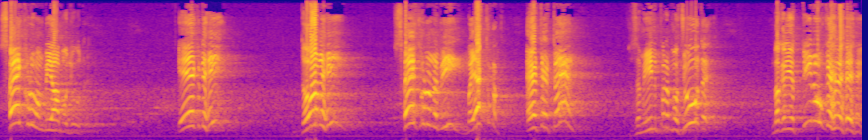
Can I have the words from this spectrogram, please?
سینکڑوں انبیاء موجود ہیں۔ ایک نہیں، دو نہیں، سینکڑوں نبی بیک وقت ایٹ اے ٹائم زمین پر موجود ہے مگر یہ تینوں کہہ رہے ہیں،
